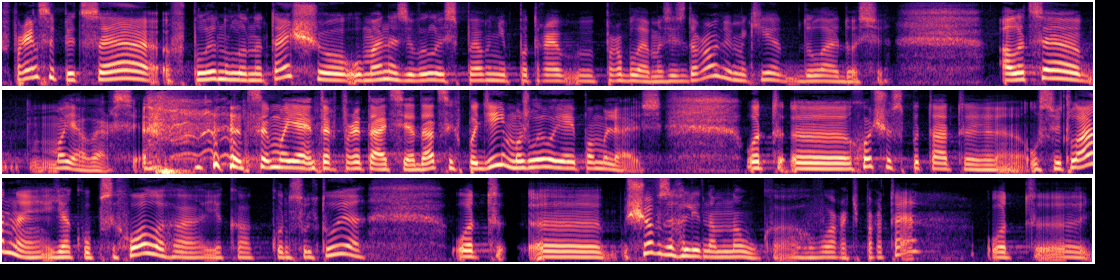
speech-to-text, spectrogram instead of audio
В принципі, це вплинуло на те, що у мене з'явились певні потреби, проблеми зі здоров'ям, які я долаю досі. Але це моя версія, це моя інтерпретація да, цих подій. Можливо, я й помиляюсь. От е, хочу спитати у Світлани, як у психолога, яка консультує, от е, що взагалі нам наука говорить про те, от е,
